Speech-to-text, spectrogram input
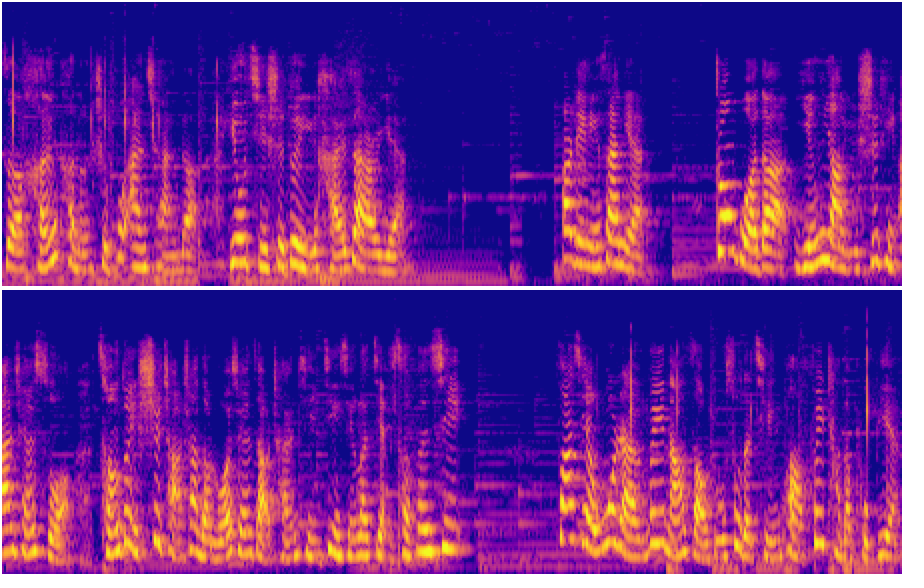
则很可能是不安全的，尤其是对于孩子而言。二零零三年。中国的营养与食品安全所曾对市场上的螺旋藻产品进行了检测分析，发现污染微囊藻毒素的情况非常的普遍。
